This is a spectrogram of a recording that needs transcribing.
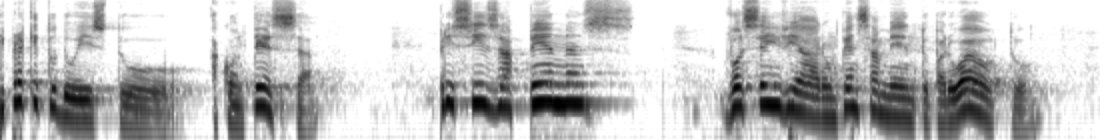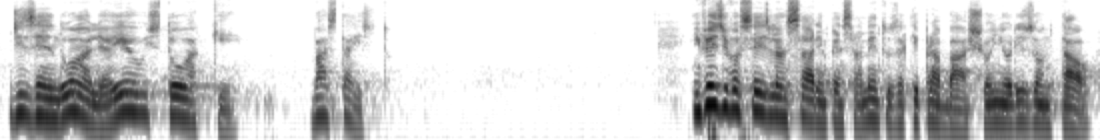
E para que tudo isto aconteça, precisa apenas você enviar um pensamento para o alto, dizendo: Olha, eu estou aqui. Basta isto. Em vez de vocês lançarem pensamentos aqui para baixo ou em horizontal,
